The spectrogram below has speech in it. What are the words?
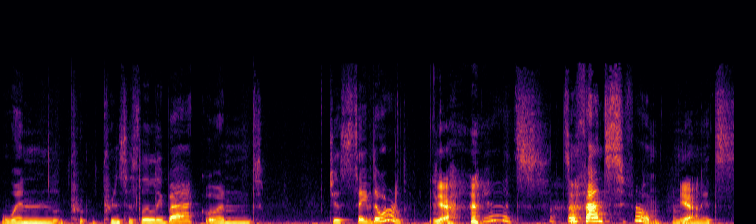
win Pr- Princess Lily back and just save the world. yeah. Yeah, it's it's a fantasy film. I mean, Yeah. it's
